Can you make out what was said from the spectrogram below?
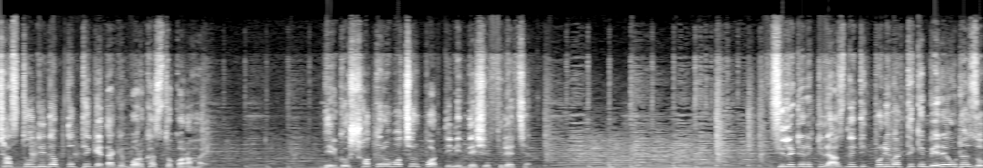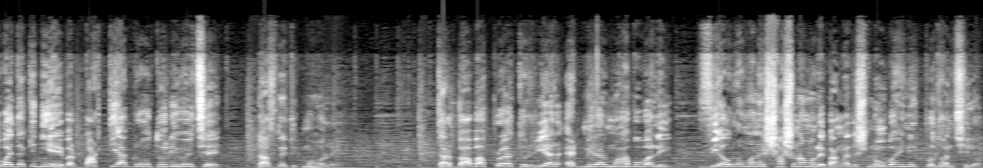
স্বাস্থ্য অধিদপ্তর থেকে তাকে বরখাস্ত করা হয়। দীর্ঘ সতেরো বছর পর তিনি দেশে ফিরেছেন। সিলেটের একটি রাজনৈতিক পরিবার থেকে বেড়ে ওঠা জোবাইদাকে নিয়ে এবার বাড়তি আগ্রহ তৈরি হয়েছে রাজনৈতিক মহলে। তার বাবা প্রয়াত রিয়ার অ্যাডমিরাল মাহবুব আলী জিয়াউর রহমানের শাসনামলে বাংলাদেশ নৌবাহিনীর প্রধান ছিলেন।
